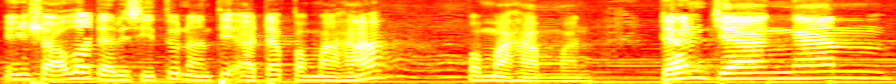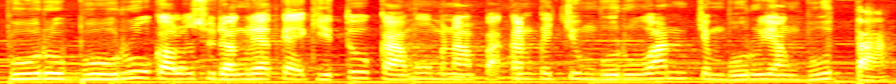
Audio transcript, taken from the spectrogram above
insya Allah dari situ nanti ada pemaha, pemahaman. Dan jangan buru-buru kalau sudah ngeliat kayak gitu, kamu menampakkan kecemburuan, cemburu yang buta.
